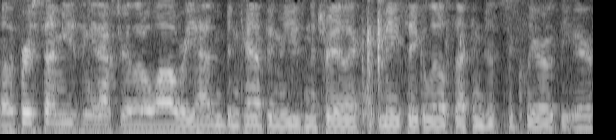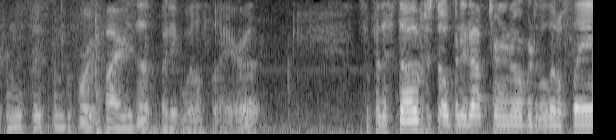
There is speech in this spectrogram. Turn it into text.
Now the first time using it after a little while where you haven't been camping or using the trailer, it may take a little second just to clear out the air from the system before it fires up, but it will fire up. So for the stove, just open it up, turn it over to the little flame,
